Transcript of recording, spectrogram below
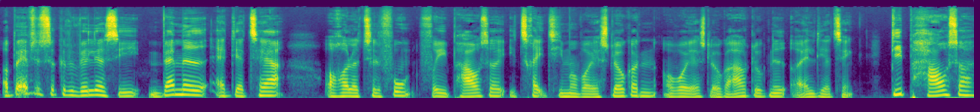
Og bagefter så kan du vælge at sige, hvad med, at jeg tager og holder telefonfri pauser i tre timer, hvor jeg slukker den, og hvor jeg slukker Outlook ned og alle de her ting. De pauser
